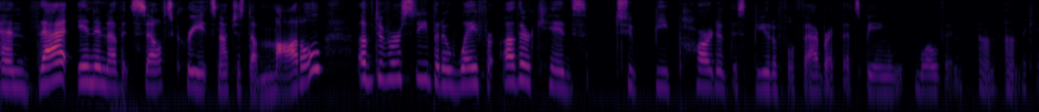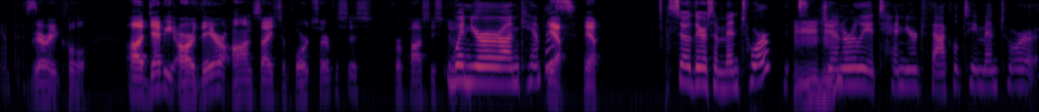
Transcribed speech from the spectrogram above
And that, in and of itself, creates not just a model of diversity, but a way for other kids to be part of this beautiful fabric that's being woven on, on the campus. Very cool. Uh, Debbie, are there on site support services for Posse students? When you're on campus? Yeah, yeah. So there's a mentor. It's generally a tenured faculty mentor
